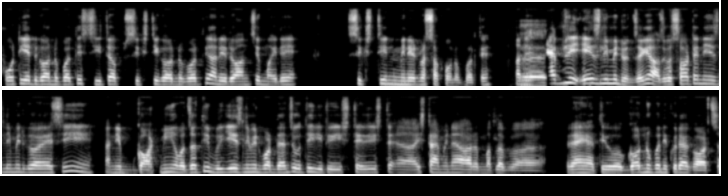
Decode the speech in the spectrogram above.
फोर्टी एट गर्नु पर्थ्यो सिटअप सिक्सटी गर्नु पर्थ्यो अनि रन चाहिँ मैले सिक्सटिन मिनटमा सघाउनु पर्थ्यो। अनि एभ्री एज लिमिट हुन्छ कि हजुरको सर्टेन एज लिमिट गएपछि अनि घट्ने अब जति एज लिमिट बढ्दै जान्छ उति त्यो स्टे स्टामिना अरू मतलब ऱ्या त्यो गर्नुपर्ने कुरा घट्छ।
